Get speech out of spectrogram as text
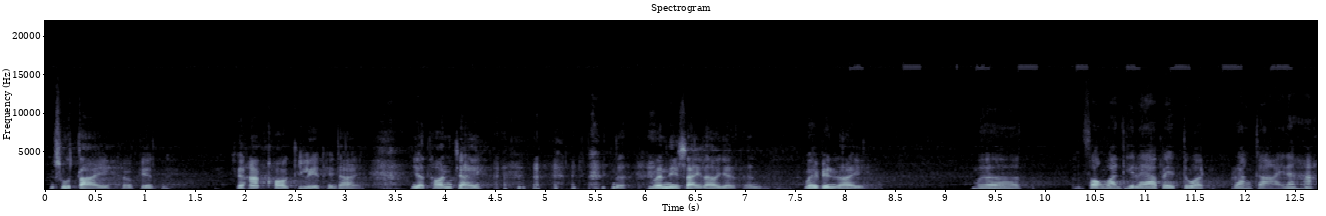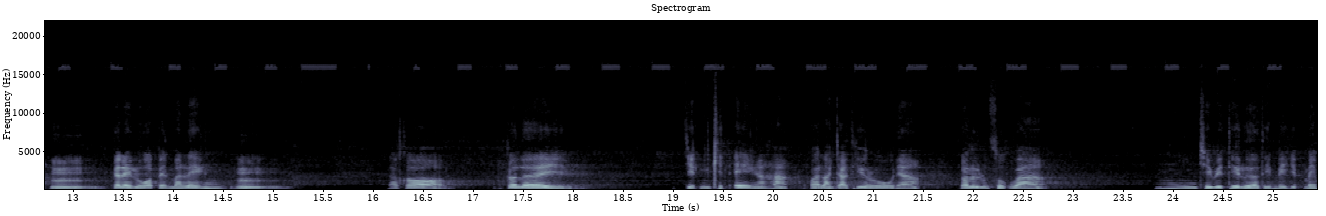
มันสู้ตายประเภทจะหักคอกิเลสให้ได้ อย่าถอนใจนะมันนิสัยเราอย่างนั้นไม่เป็นไร เมื่อสองวันที่แล้วไปตรวจร่างกายนะคะอืมก็เลยรู้ว่าเป็นมะเร็งอืมแล้วก็ ก็เลยจิตมันคิดเองอะค่ะว่าหลังจากที่รู้เนี่ย ก็เลยรู้สึกว่า อืม ชีวิตที่เหลือที่ไม่ไม่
